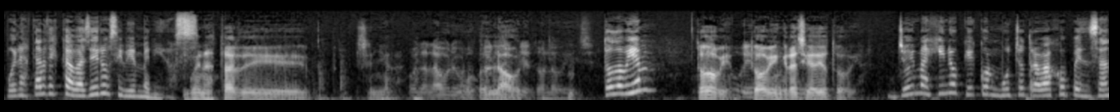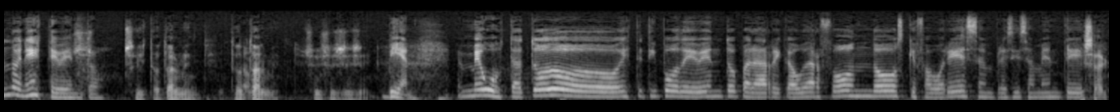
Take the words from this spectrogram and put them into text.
Buenas tardes, caballeros, y bienvenidos. Buenas tardes, señora. Hola Laura, buenas Hola, tardes Laura. y a toda la audiencia. ¿Todo bien? Todo bien, Todo bien, todo bien, todo gracias a. Dios, todo bien. Yo imagino que con mucho trabajo pensando en este evento. Sí, totalmente, totalmente. Sí, sí, sí, sí. Bien, me gusta todo este tipo de evento para recaudar fondos que favorecen precisamente Exacto.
